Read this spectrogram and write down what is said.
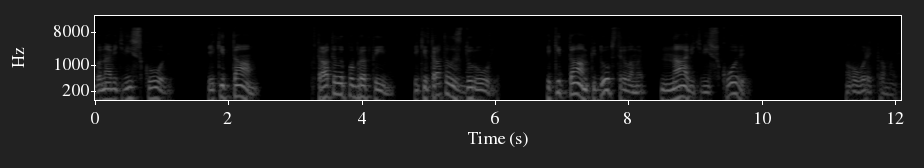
Бо навіть військові, які там втратили побратимів, які втратили здоров'я, які там під обстрілами навіть військові говорять про мир.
